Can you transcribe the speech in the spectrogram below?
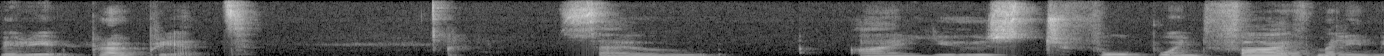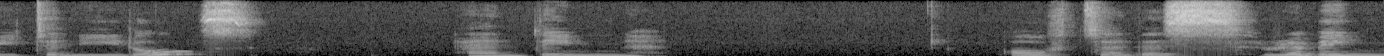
very appropriate. So I used 4.5 millimeter needles and then after this ribbing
